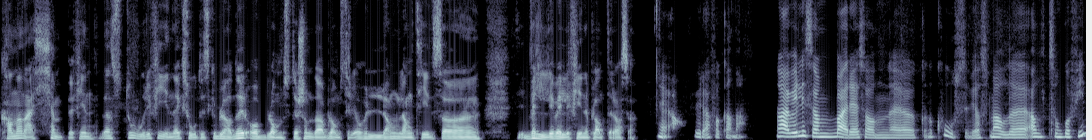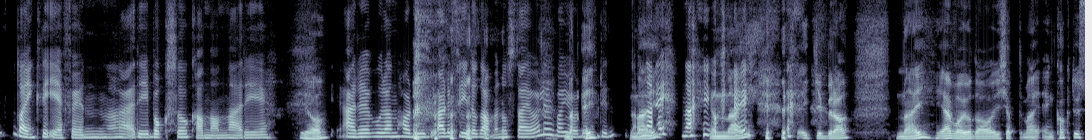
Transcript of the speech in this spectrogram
Cannaen er kjempefin. Den store, fine, eksotiske blader og blomster som da blomstrer over lang, lang tid. Så veldig, veldig fine planter, altså. Ja, hurra for Canna. Nå er vi liksom bare sånn eh, koser vi oss med alle, alt som går fint. Da egentlig E-føyen er i boks, og Cannaen er i Ja. er det, hvordan har du, er det fryd og gammen hos deg òg, eller hva gjør du for tiden? Nei. Nei, nei, ok. Nei, ikke bra. Nei, jeg var jo da og kjøpte meg en kaktus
